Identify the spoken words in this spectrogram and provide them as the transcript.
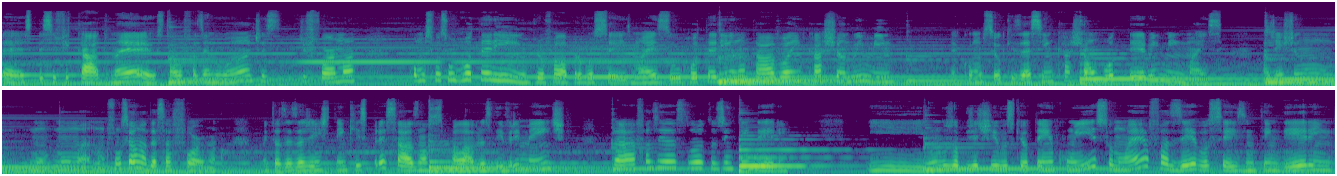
é, especificado, né? Eu estava fazendo antes de forma como se fosse um roteirinho para eu falar para vocês, mas o roteirinho não estava encaixando em mim. É como se eu quisesse encaixar um roteiro em mim, mas a gente não, não, não, não funciona dessa forma. Muitas vezes a gente tem que expressar as nossas palavras livremente para fazer os outros entenderem. E um dos objetivos que eu tenho com isso não é fazer vocês entenderem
